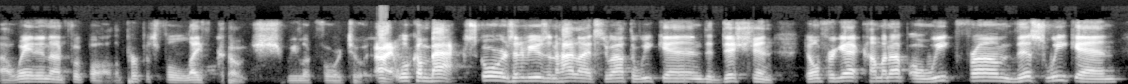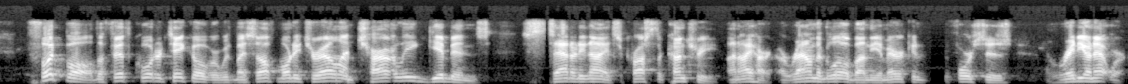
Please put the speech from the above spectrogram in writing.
uh, weighing in on football, the purposeful life coach. We look forward to it. All right, we'll come back. Scores, interviews, and highlights throughout the weekend edition. Don't forget, coming up a week from this weekend, football, the fifth quarter takeover with myself, Marty Tirrell, and Charlie Gibbons. Saturday nights across the country on iHeart, around the globe on the American Forces Radio Network.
